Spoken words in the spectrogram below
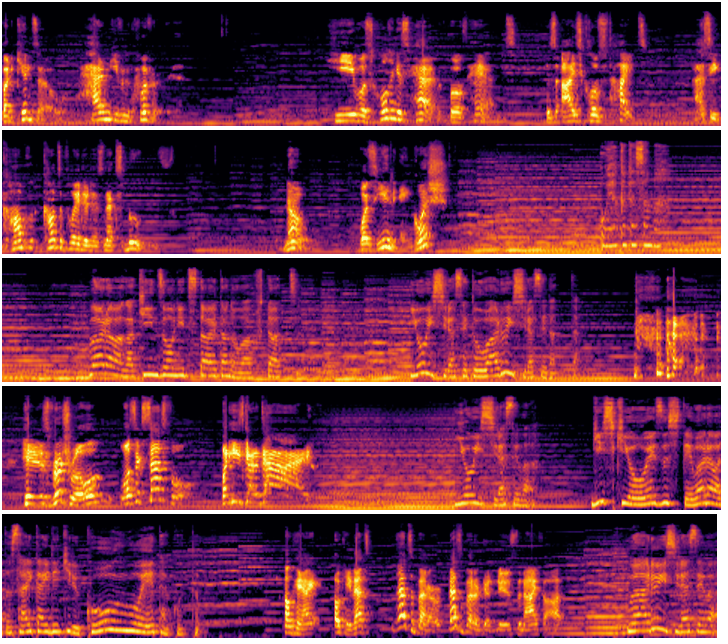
But Kenzo hadn't even quivered. He was holding his head with both hands, his eyes closed tight, as he comp- contemplated his next move. No. Was he in anguish? 親方様わらわが金蔵に伝えたのは二つ 良い知らせと悪い知らせだった His ritual was successful, but he's gonna die! 良い知らせは儀式を終えずしてわらわと再会できる幸運を得たこと Okay, I okay, that's that's a better that's a better good news than I thought. 悪い知らせは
